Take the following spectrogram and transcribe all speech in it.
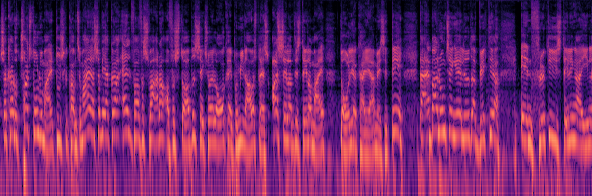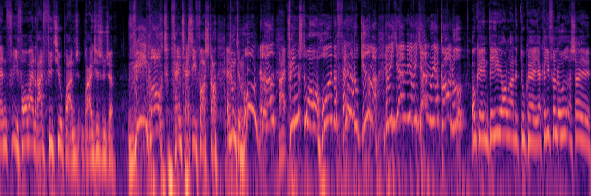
så kan du trykke stole på mig. Du skal komme til mig, og så vil jeg gøre alt for at forsvare dig og få stoppet seksuelle overgreb på min arbejdsplads. Også selvom det stiller mig dårligere karrieremæssigt. Det, der er bare nogle ting her i livet, der er vigtigere end flygtige stillinger i en eller anden i forvejen ret fiktiv branche, branche synes jeg. Vibrugt, fantasifoster. Er du en dæmon, eller hvad? Nej. Findes du overhovedet? Hvad fanden har du givet mig? Jeg vil hjem, jeg vil hjem nu, jeg går nu. Okay, men det er helt i orden. Du kan, jeg kan lige følge dig ud, og så øh,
